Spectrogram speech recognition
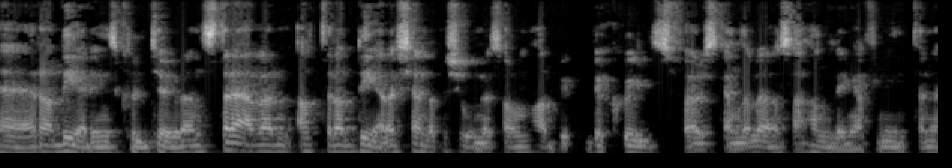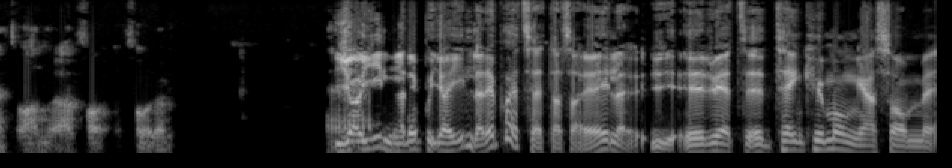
eh, raderingskulturen. Strävan att radera kända personer som har beskyllts för skandalösa handlingar från internet och andra forum. Eh. Jag gillar det på, jag gillar det på ett sätt. Alltså. Jag gillar, du vet, tänk hur många som eh,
